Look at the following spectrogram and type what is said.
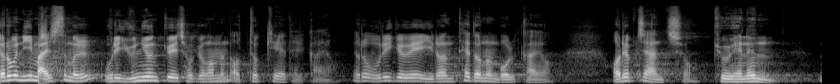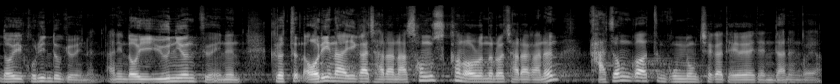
여러분, 이 말씀을 우리 유니온교회 적용하면 어떻게 될까요? 여러분, 우리 교회의 이런 태도는 뭘까요? 어렵지 않죠. 교회는 너희 고린도 교회는 아니 너희 유니온 교회는 그렇듯 어린아이가 자라나 성숙한 어른으로 자라가는 가정과 같은 공동체가 되어야 된다는 거예요.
